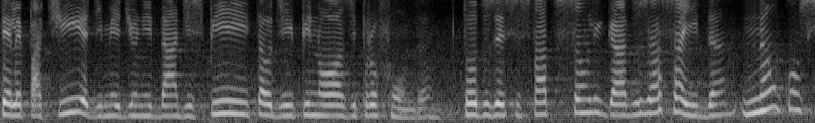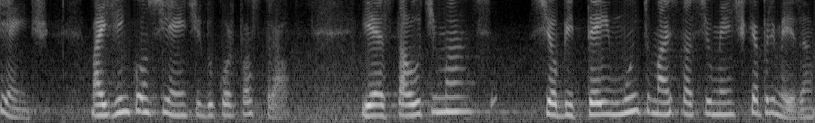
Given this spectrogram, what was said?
telepatia, de mediunidade espírita ou de hipnose profunda. Todos esses fatos são ligados à saída não consciente, mas inconsciente do corpo astral. E esta última se obtém muito mais facilmente que a primeira.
